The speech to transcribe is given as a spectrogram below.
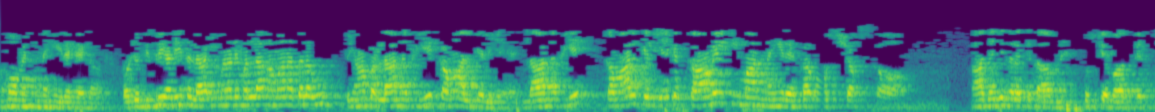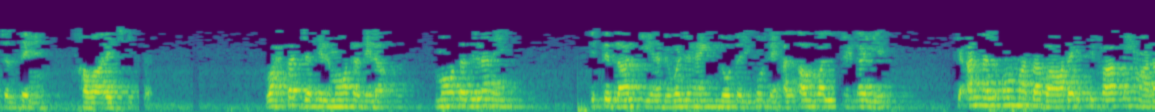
مومن نہیں رہے گا۔ اور جو تیسری حدیث لا ایمان اللہ امانت تو یہاں پر لا نفی کمال کے لیے ہے۔ لا نفی کمال کے لیے کہ کامل ایمان نہیں رہتا اس شخص کا۔ آ جائیے ذرا کتاب میں، اس کے بعد پھر چلتے ہیں خوارج کی طرف۔ وہ جہل معتدلا معتدلا نے استدلال کیا ہے بے وجہ دو طریقوں سے۔ الاول پہلا یہ کہ ان الامت بعد اتفاقهم على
